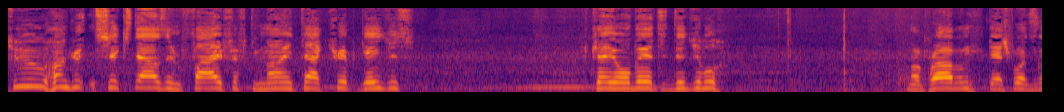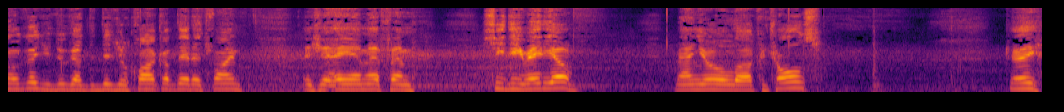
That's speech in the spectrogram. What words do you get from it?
206,559 tach trip gauges. Okay, all there, it's digital. No problem. Dashboard's no good. You do got the digital clock up there, that's fine. There's your AM, FM, CD radio. Manual uh, controls. Okay,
